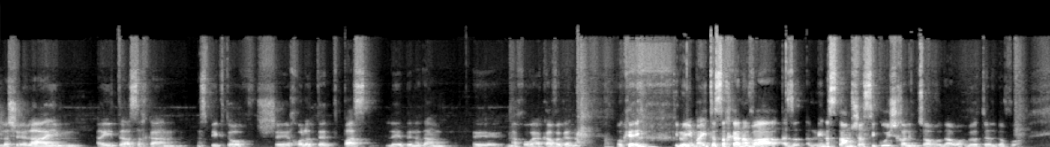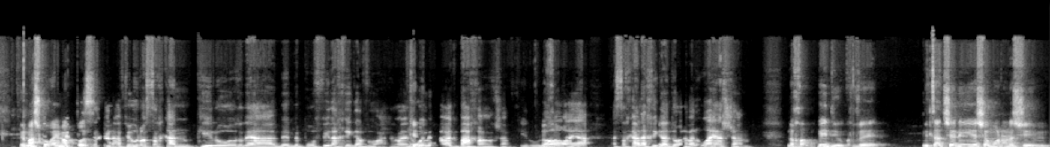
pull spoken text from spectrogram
לשאלה אם היית שחקן מספיק טוב שיכול לתת פס לבן אדם מאחורי הקו הגנה, אוקיי? כאילו אם היית שחקן עבר, אז מן הסתם שהסיכוי שלך למצוא עבודה הוא הרבה יותר גבוה. ומה שקורה עם הפוז... אפילו לא שחקן, כאילו, אתה יודע, בפרופיל הכי גבוה. כן. רואים את ברק בכר עכשיו, כאילו, הוא לא נכון. היה השחקן הכי כן. גדול, אבל הוא היה שם. נכון, בדיוק. ומצד שני, יש המון אנשים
